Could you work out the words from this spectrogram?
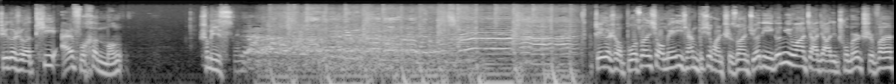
这个说 T F 很萌，什么意思？这个说剥蒜小妹以前不喜欢吃蒜，觉得一个女娃家家的出门吃饭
